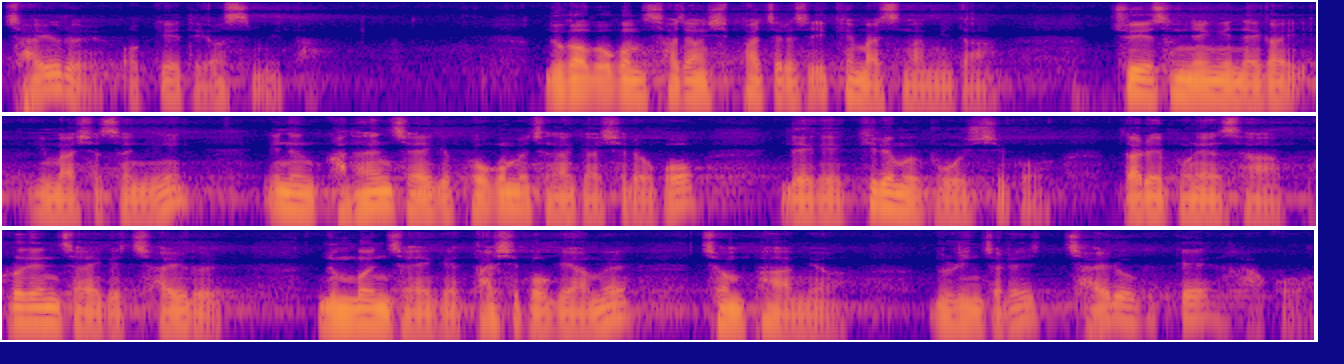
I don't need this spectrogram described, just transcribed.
자유를 얻게 되었습니다. 누가복음 4장 18절에서 이렇게 말씀합니다. 주의 성령이 내가 임하셨으니 이는 가난한 자에게 복음을 전하게 하시려고 내게 기름을 부으시고 나를 보내사 포로된 자에게 자유를 눈먼 자에게 다시 보게 함을 전파하며 눌린 자를 자유롭게 하고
